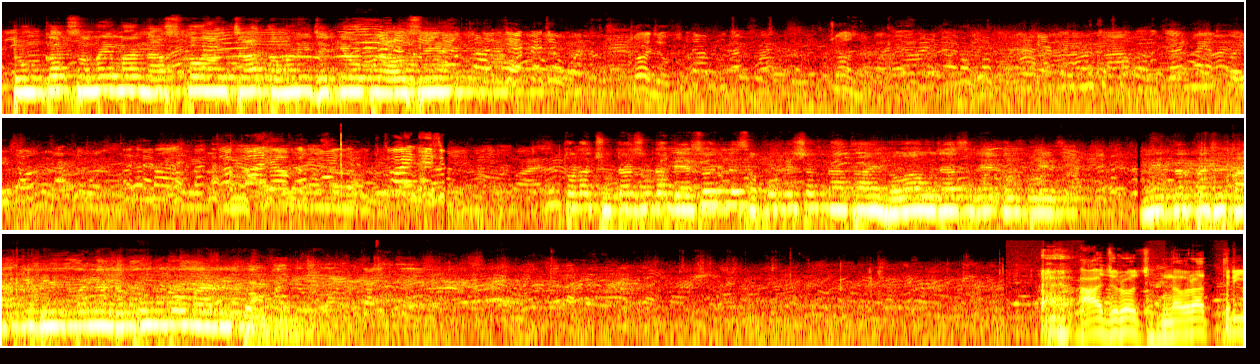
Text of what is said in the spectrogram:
ટૂંક જ સમયમાં નાસ્તો અને ચા તમારી જગ્યા ઉપર આવશે થોડા છૂટા છૂટા બેસો એટલે સફોકેશન ના થાય, હવા ઉજાસ રહે કમ્પ્લીટ નહીતર પછી બાકી બેન પડીઓ તો મારવી પડે આજરોજ નવરાત્રિ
